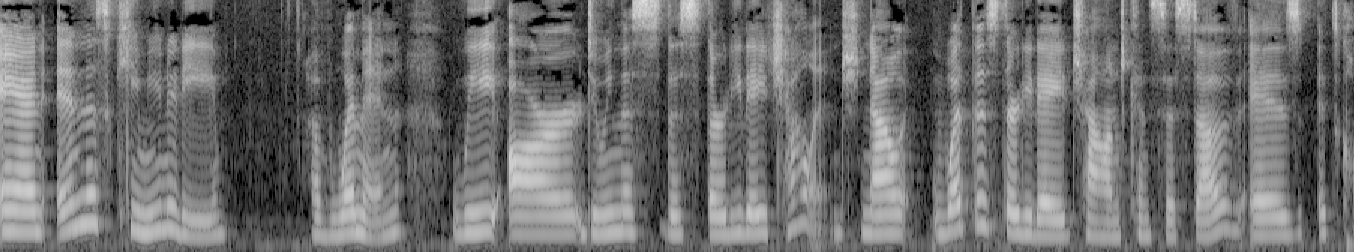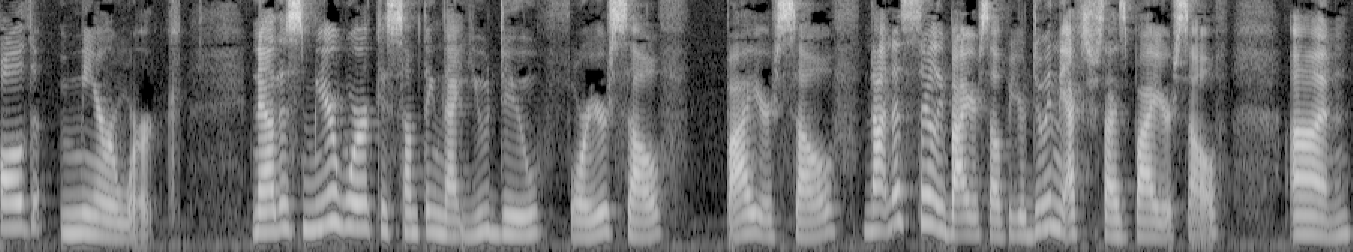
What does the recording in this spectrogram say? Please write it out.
and in this community of women, we are doing this this 30-day challenge. Now, what this 30-day challenge consists of is it's called mirror work. Now, this mirror work is something that you do for yourself, by yourself, not necessarily by yourself, but you're doing the exercise by yourself. Um,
